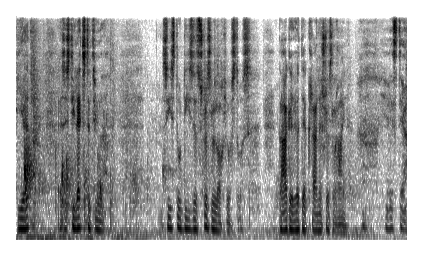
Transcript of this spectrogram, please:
Hier, ist die letzte Tür. Siehst du dieses Schlüsselloch, Justus? Da gehört der kleine Schlüssel rein. Hier ist er.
